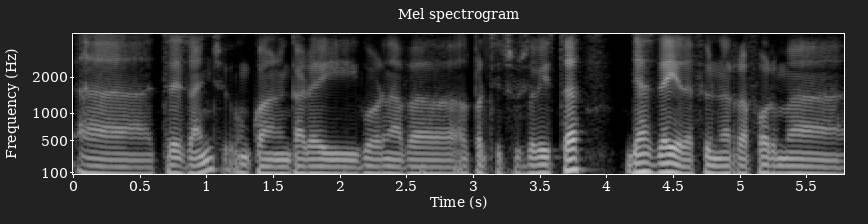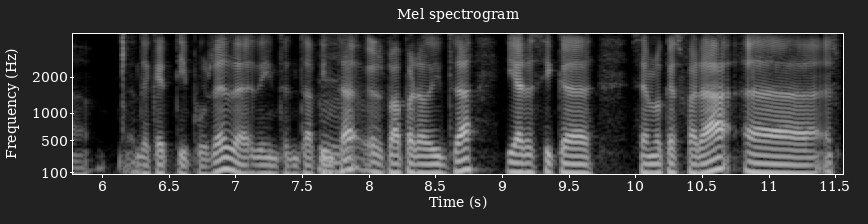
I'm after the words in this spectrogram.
eh, 3 anys, quan encara hi governava el Partit Socialista, ja es deia de fer una reforma d'aquest tipus, eh, d'intentar pintar, mm. es va paralitzar i ara sí que sembla que es farà. Eh, ens,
